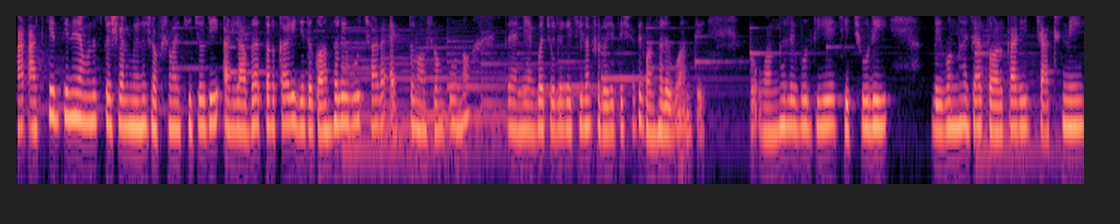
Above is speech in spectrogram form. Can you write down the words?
আর আজকের দিনে আমাদের স্পেশাল মেনু সবসময় খিচুড়ি আর লাবড়ার তরকারি, যেটা গন্ধলেবু ছাড়া একদম অসম্পূর্ণ। তাই আমি একবার চলে গেছিলাম সুরজিতের সাথে গন্ধলেবু আনতে। তো গন্ধলেবু দিয়ে খিচুড়ি, বেগুন ভাজা, তরকারি, চাটনি,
